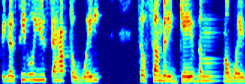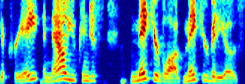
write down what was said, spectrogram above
because people used to have to wait till somebody gave them a way to create and now you can just make your blog make your videos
